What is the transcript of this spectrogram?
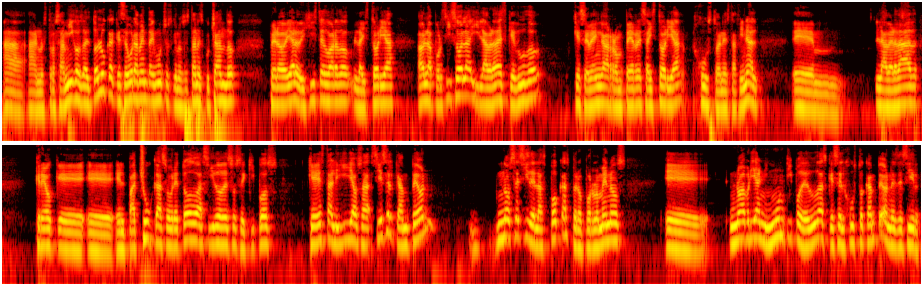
a, nuestros amigos del Toluca, que seguramente hay muchos que nos están escuchando. Pero ya lo dijiste, Eduardo, la historia habla por sí sola y la verdad es que dudo que se venga a romper esa historia justo en esta final. Eh, la verdad, creo que eh, el Pachuca, sobre todo, ha sido de esos equipos que esta liguilla, o sea, si es el campeón, no sé si de las pocas, pero por lo menos eh, no habría ningún tipo de dudas que es el justo campeón. Es decir,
